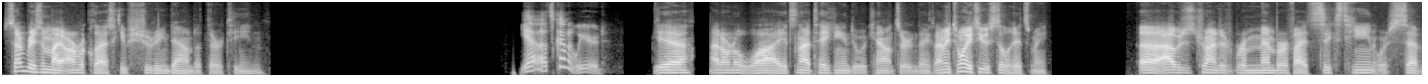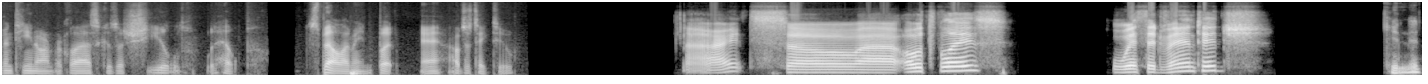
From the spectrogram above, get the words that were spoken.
some reason, my armor class keeps shooting down to 13. Yeah, that's kind of weird. Yeah, I don't know why. It's not taking into account certain things. I mean, 22 still hits me. Uh, I was just trying to remember if I had 16 or 17 armor class because a shield would help. Spell, I mean, but eh, I'll just take two. All right. So, uh, Oathblaze with advantage, Getting it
